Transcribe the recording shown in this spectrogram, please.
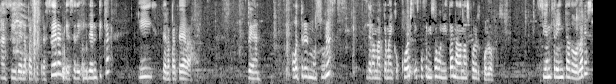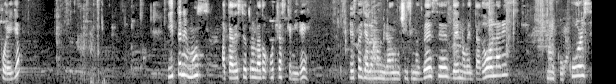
Así de la parte trasera, que es idéntica. Y de la parte de abajo. Vean. Otra hermosura de la marca Michael Kors. Esta se me hizo bonita nada más por el color. 130 dólares por ella. Y tenemos acá de este otro lado otras que miré. Esta ya la hemos mirado muchísimas veces, de 90 dólares. Michael Kors,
